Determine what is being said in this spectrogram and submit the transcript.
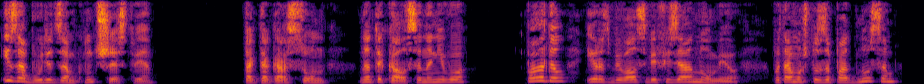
и забудет замкнуть шествие. Тогда гарсон натыкался на него, падал и разбивал себе физиономию, потому что за подносом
